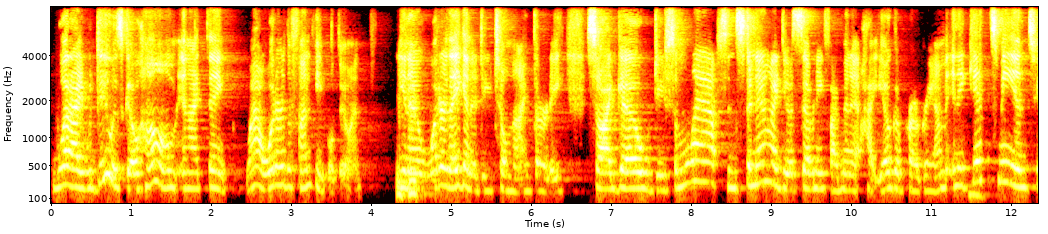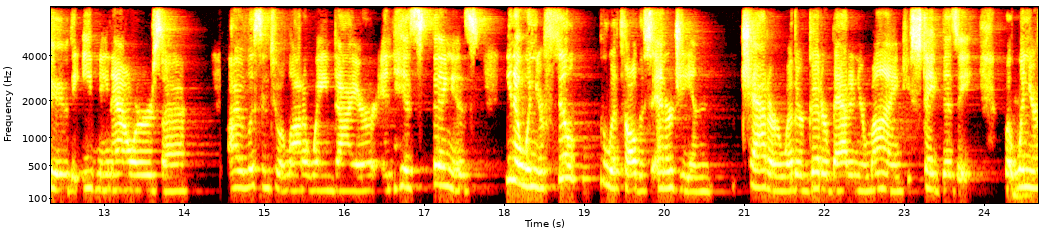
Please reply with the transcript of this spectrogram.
what I would do is go home and I think, wow, what are the fun people doing? You mm-hmm. know what are they going to do till 9.30 so i go do some laps and so now i do a 75 minute hot yoga program and it gets me into the evening hours uh, i listen to a lot of wayne dyer and his thing is you know when you're filled with all this energy and chatter whether good or bad in your mind you stay busy. But when your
